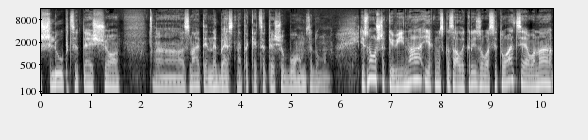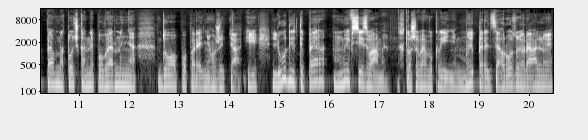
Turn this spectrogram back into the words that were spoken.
шлюб це те, що знаєте, небесне таке, це те, що Богом задумано. І знову ж таки, війна, як ми сказали, кризова ситуація, вона певна точка неповернення до попереднього життя. І люди тепер, ми всі з вами, хто живе в Україні, ми перед загрозою реальної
